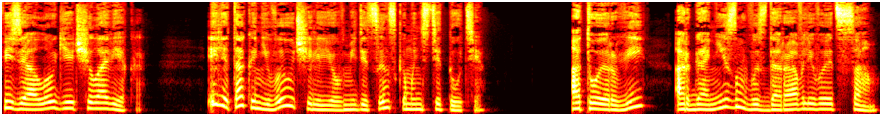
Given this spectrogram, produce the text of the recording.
физиологию человека или так и не выучили ее в медицинском институте. От ОРВИ организм выздоравливает сам,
